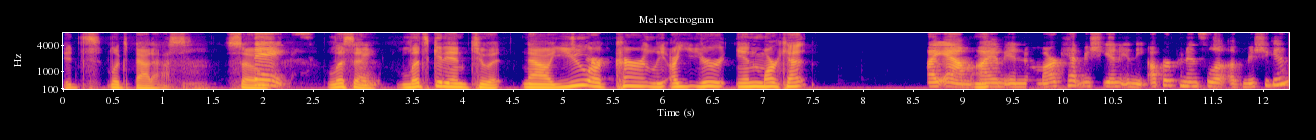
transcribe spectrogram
it looks badass. So Thanks. listen, Thanks. let's get into it. Now you are currently are you you're in Marquette? I am. Mm. I am in Marquette, Michigan, in the Upper Peninsula of Michigan,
